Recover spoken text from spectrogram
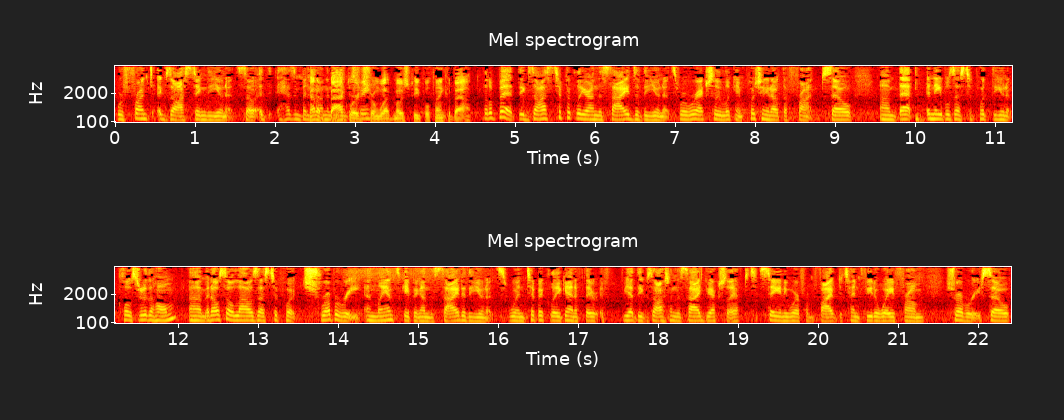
We're front exhausting the units. So it hasn't been kind done of backwards from what most people think about. A little bit. The exhausts typically are on the sides of the units where we're actually looking, at pushing it out the front. So um, that enables us to put the unit closer to the home. Um, it also allows us to put shrubbery and landscaping on the side of the units when typically, again, if, they, if you have the exhaust on the side, you actually have to stay anywhere from five to ten feet away from shrubbery. So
